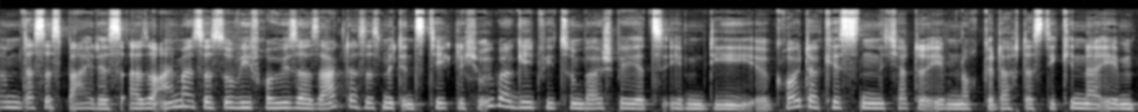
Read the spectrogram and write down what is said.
Ähm, das ist beides. Also einmal ist es so, wie Frau Hüser sagt, dass es mit ins tägliche rübergeht, wie zum Beispiel jetzt eben die äh, Kräuterkisten. Ich hatte eben noch gedacht, dass die Kinder eben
